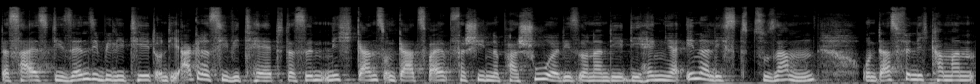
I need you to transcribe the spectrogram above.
das heißt, die Sensibilität und die Aggressivität, das sind nicht ganz und gar zwei verschiedene Paar Schuhe, die, sondern die, die hängen ja innerlichst zusammen. Und das, finde ich, kann man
